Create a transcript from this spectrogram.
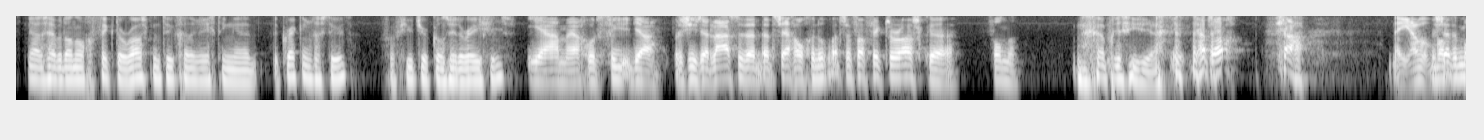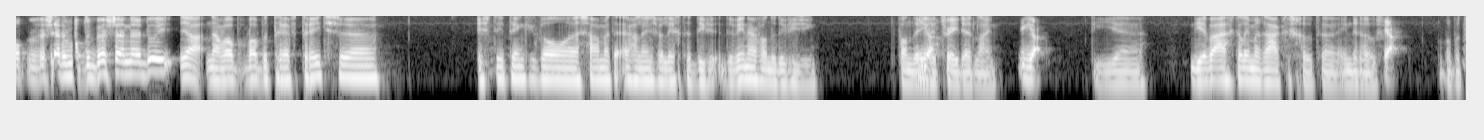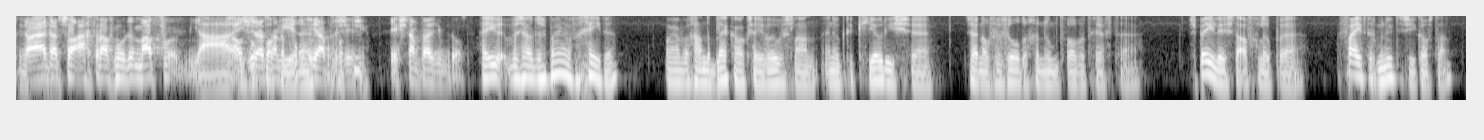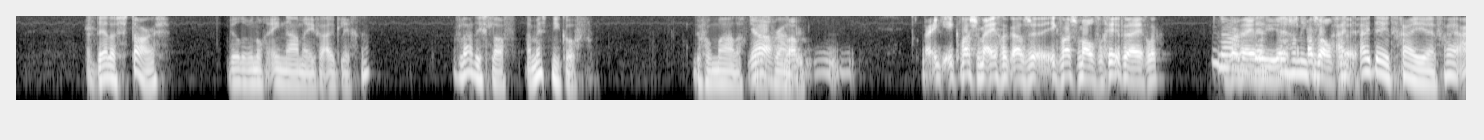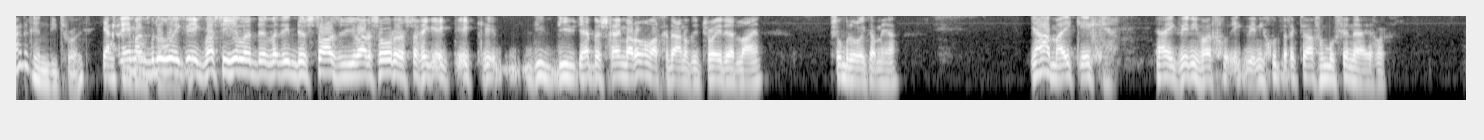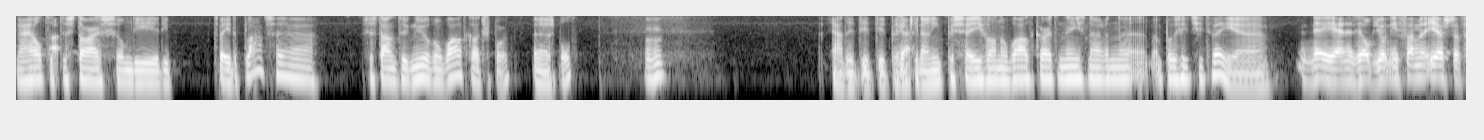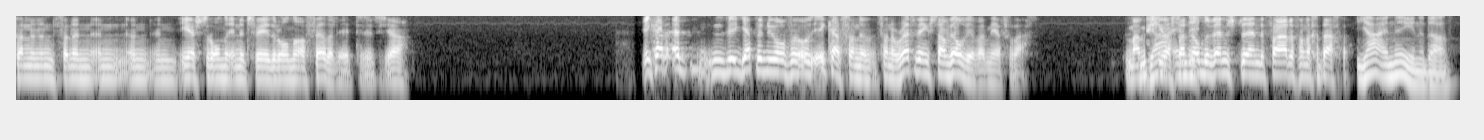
Ja, ze hebben dan nog Victor Rask natuurlijk richting de Kraken gestuurd. Voor future considerations. Ja, maar ja, goed. Ja, precies. Dat laatste, dat, dat zegt al genoeg wat ze van Victor Rask vonden. Precies, ja. Ja, toch? Ja, Nee, ja, we zetten hem op, we zetten hem op de bus en eh, doei. ja, nou, wat, wat betreft trades eh, is dit denk ik wel eh, samen met de Avalanche wellicht de, de winnaar van de divisie. Van deze Ja. trade deadline. Ja, Die, die hebben eigenlijk alleen maar raak geschoten in de roos. ja. Wat betreft. Nou ja, dat zal achteraf moeten. Maar voor- Ja, als je op dat van de papier? Ja, precies. papier. Ik snap wat je bedoelt. Hey, we zouden dus bijna vergeten. Maar we gaan de Blackhawks even overslaan. En ook de Coyotes eh, zijn al vervuldig genoemd wat betreft eh, spelers de afgelopen eh, 50 minuten zie ik al staan. Dallas Stars wilden we nog één naam even uitlichten. Vladislav Namestnikov. De voormalig Ja, rounder. maar, nou, ik, ik, was hem eigenlijk als, ik was hem al vergeten eigenlijk. Nou, desalniettemin, hij, hij deed het vrij, eh, vrij aardig in Detroit. Ja, nee, maar ik bedoel, ik, ik was die hele. De, de, Stars die waren zo rustig. Ik, ik, ik, die, die hebben schijnbaar ook nog wat gedaan op die trade deadline. Zo bedoel ik dat meer. Ja, maar ik, ik, ja, ik, weet niet wat, ik weet niet goed wat ik daarvan moet vinden eigenlijk. Nou, helpt het de Stars om die, die tweede plaats... eh, ze staan natuurlijk nu op een wildcard sport, eh, spot. Mhm. Ja, dit, dit, dit brengt Ja. je nou niet per se van een wildcard ineens naar een, eh, een positie 2. eh. Nee, en het helpt je ook niet van een eerste, van een, van een, een, een, een eerste ronde in de tweede ronde of verder. Dit, dit, ja. Ik had, het- je hebt het nu over. Ik had van de, van de Red Wings dan wel weer wat meer verwacht. Maar misschien Ja, was dat wel de wens en de vader van de gedachte. Ja en nee, inderdaad.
